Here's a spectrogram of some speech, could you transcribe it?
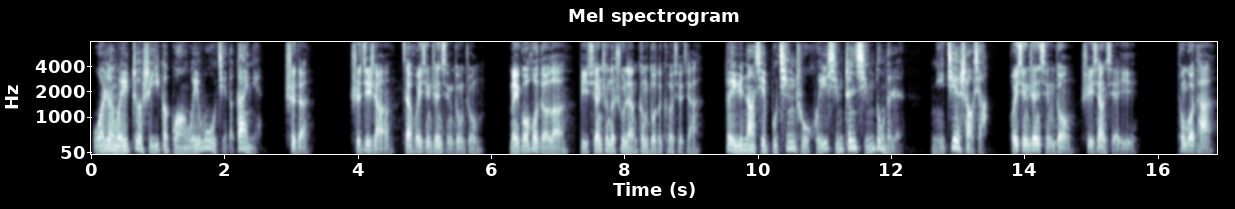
我认为这是一个广为误解的概念。是的，实际上，在回形针行动中，美国获得了比宣称的数量更多的科学家。对于那些不清楚回形针行动的人，你介绍下。回形针行动是一项协议。通过它，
